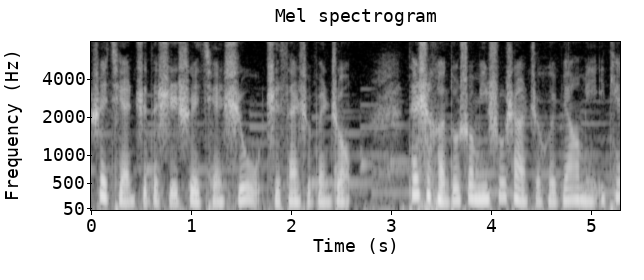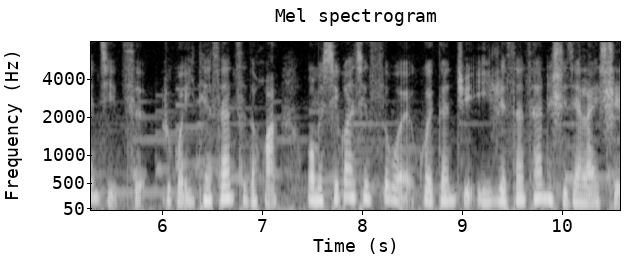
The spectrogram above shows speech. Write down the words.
睡前指的是睡前十五至三十分钟。但是很多说明书上只会标明一天几次，如果一天三次的话，我们习惯性思维会根据一日三餐的时间来吃，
